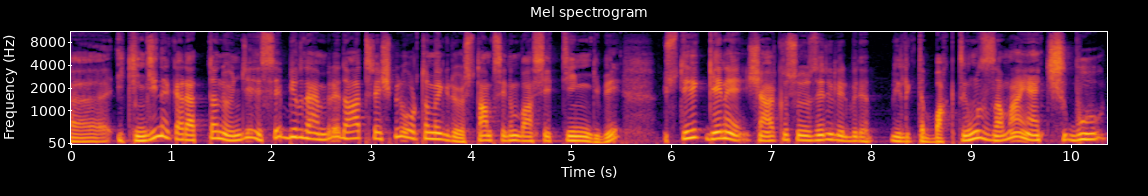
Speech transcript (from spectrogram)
Ee, ikinci nakarattan önce ise birdenbire daha trash bir ortama giriyoruz. Tam senin bahsettiğin gibi. Üstelik gene şarkı sözleriyle birlikte baktığımız zaman yani bu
